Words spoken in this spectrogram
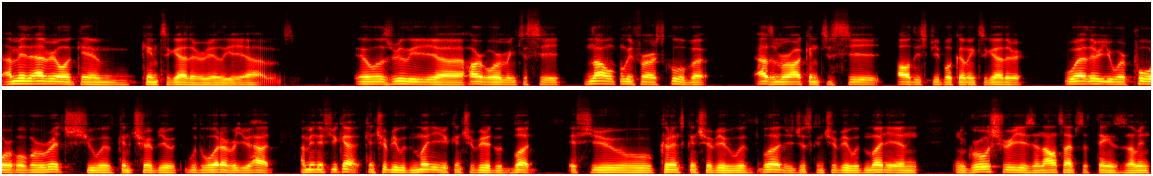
I mean, everyone came came together. Really, um, it was really uh, heartwarming to see, not only for our school, but as a Moroccan, to see all these people coming together. Whether you were poor or rich, you would contribute with whatever you had. I mean, if you can't contribute with money, you contributed with blood. If you couldn't contribute with blood, you just contribute with money and, and groceries and all types of things. I mean,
